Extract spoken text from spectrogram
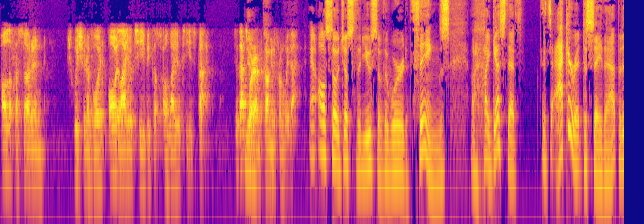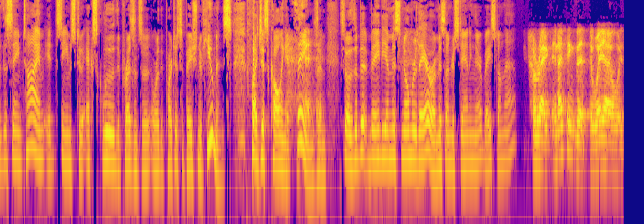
all of a sudden we should avoid all IoT because all IoT is bad. So that's yeah. where I'm coming from with that. And also just the use of the word things. Uh, I guess that's it's accurate to say that, but at the same time, it seems to exclude the presence of, or the participation of humans by just calling it things. and so there's a bit maybe a misnomer there or a misunderstanding there based on that. Correct. And I think that the way I always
